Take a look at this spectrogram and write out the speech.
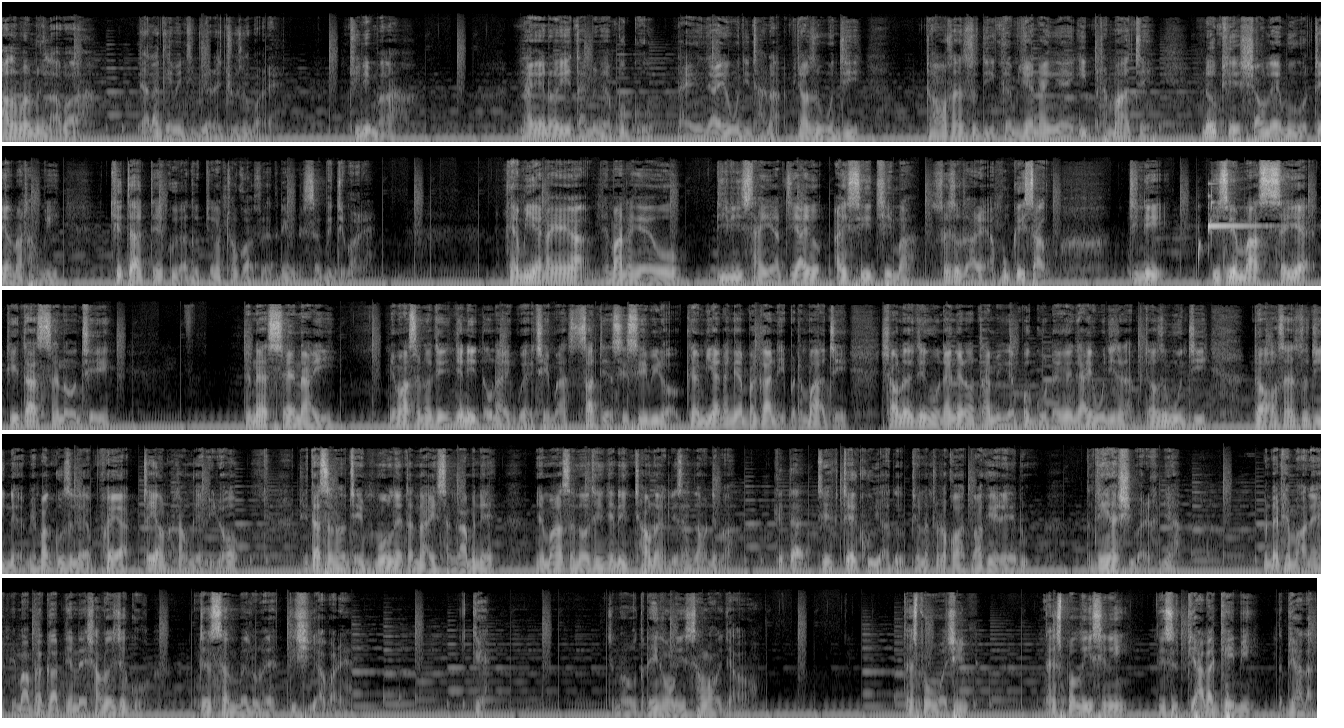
အားလုံးမင်္ဂလာပါပြလာ gaming TV ရတဲ့ကြိုးဆိုပါတယ်ဒီနေ့မှာနိုင်ငံတော်၏အတိုင်းအမြံပုဂ္ဂိုလ်နိုင်ငံသားရေးဝန်ကြီးဌာနပြည်ထောင်စုဝန်ကြီးဒေါအောင်ဆန်းစုကြည်ကမ်ဘီယာနိုင်ငံ၏ပထမအကြိမ်နှုတ်ဖြစ်ရှောက်လဲမှုကိုတက်ရောက်နားထောင်ပြီးခိတ္တတဲကူရသို့ပြန်လည်ထွက်ခွာဆိုတဲ့သတင်းကိုဆက်ပေးကြပါမယ်ဂမ်ဘီယာနိုင်ငံကမြန်မာနိုင်ငံကိုပြည်ပြည်ဆိုင်ရာတရားရုံး ICJ မှာဆွဲဆိုထားတဲ့အမှုကိစ္စကိုဒီနေ့ဒီဇင်ဘာ10ရက်ဒေသစံတော်ချိန်နနက်10:00နာရီ မြန်မာစံတော်ချိန်ညနေ3:00နာရီခွဲအချိန်မှာစတင်စစ်ဆေးပြီးတော့ဂမ်ဘီယာနိုင်ငံဘက်ကနေပထမအကြိမ်ရှောက်လဲခြင်းကိုနိုင်ငံတော်အတိုင်းအမြံပုဂ္ဂိုလ်နိုင်ငံသားရေးဝန်ကြီးဌာနပြောင်းစုဝန်ကြီးဒေါ်အောင်ဆန်းစုကြည်နဲ့မြန်မာကိုယ်စားလှယ်အဖွဲ့ကတက်ရောက်နားထောင်ခဲ့ပြီးတော့ဒေသစံတော်ချိန်မွန်းလယ်တနာရီ15မိနစ်မြန်မာစံတော်ချိန်ညနေ6:45မိနစ်မှာခိတ္တတဲခူရတို့ပြန်လည်ထွက်ခွာသွားခဲ့တယ်လို့တင်ရရှိပါတယ်ခင်ဗျာမနေ့ဖြစ်မှာလဲမြန်မာဘက်ကပြန်လည်ရှောက်လဲချက်ကိုတင်ဆက်မယ်လို့လည်းသိရှိရပါတယ်ကဲ ကျွန်တော်တို့တရင်ကောင်းလေးစောင့်လောက်ကြအောင် Thanks for watching Thanks for listening This is Piala Gaming the Piala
